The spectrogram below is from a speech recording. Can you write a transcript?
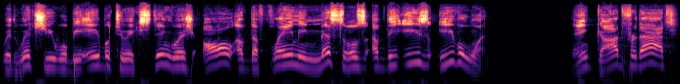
with which you will be able to extinguish all of the flaming missiles of the evil one. Thank God for that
